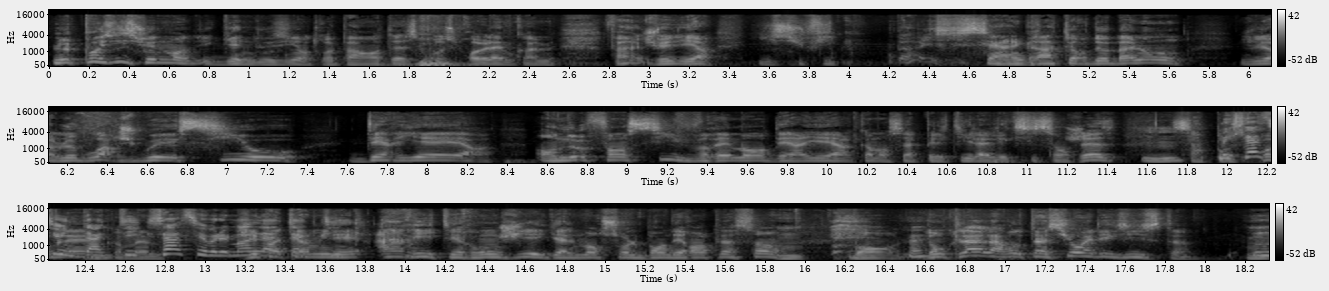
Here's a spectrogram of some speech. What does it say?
Le positionnement de Gendouzi, entre parenthèses, pose problème quand même. Enfin, je veux dire, il suffit. C'est un gratteur de ballon. Je veux dire, le voir jouer si haut, derrière, en offensive vraiment derrière, comment s'appelle-t-il Alexis Sanchez, ça Mais pose ça, c'est une tactique. Ça, c'est vraiment J'ai la pas terminé. Harit et Rongier également sur le banc des remplaçants. Bon, donc là, la rotation, elle existe. Mm.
